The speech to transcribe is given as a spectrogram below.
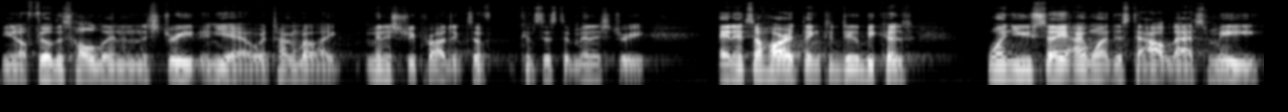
you know, fill this hole in in the street. And yeah, we're talking about like ministry projects of consistent ministry. And it's a hard thing to do because when you say, I want this to outlast me,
